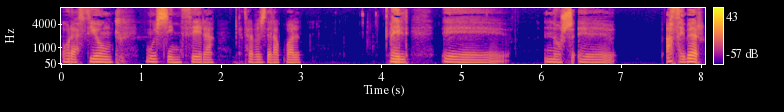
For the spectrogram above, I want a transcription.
oración muy sincera a través de la cual Él eh, nos hace ver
